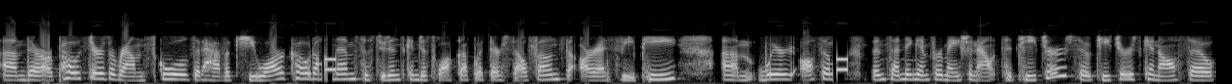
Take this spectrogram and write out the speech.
Um, there are posters around schools that have a QR code on them so students can just walk up with their cell phones to RSVP. Um, we're also been sending information out to teachers so teachers can also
